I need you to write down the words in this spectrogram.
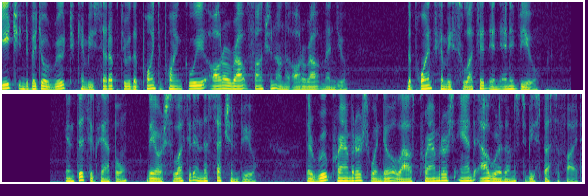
Each individual route can be set up through the point-to-point GUI auto route function on the auto route menu. The points can be selected in any view. In this example, they are selected in the section view. The route parameters window allows parameters and algorithms to be specified.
